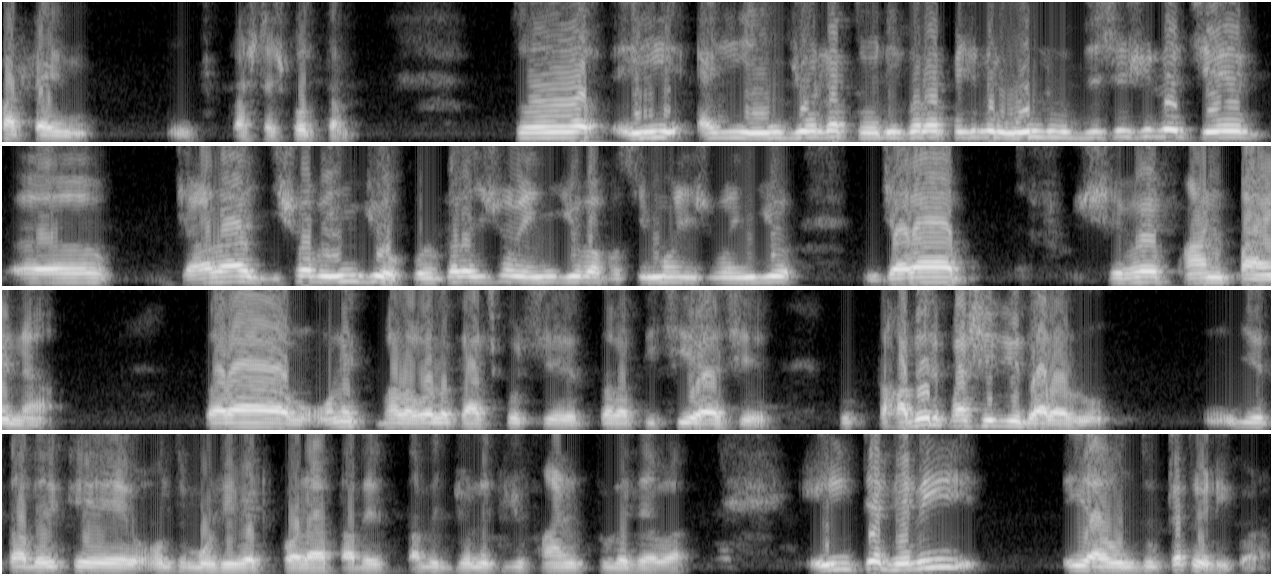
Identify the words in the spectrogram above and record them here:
পার্ট টাইম কাজ টাজ করতাম। তো এই এই এনজিওটা তৈরি করার পেছনে মূল উদ্দেশ্য ছিল যে যারা যেসব এনজিও কলকাতা যেসব এনজিও বা পশ্চিমবঙ্গ যেসব এনজিও যারা সেভাবে ফান্ড পায় না, তারা অনেক ভালো ভালো কাজ করছে, তারা পিছিয়ে আছে, তো তাদের পাশে গিয়ে দাঁড়ানো, যে তাদেরকে অন্ত মোটিভেট করা, তাদের তাদের জন্য কিছু ফান্ড তুলে দেওয়া, এইটা ভেবেই এই আগন্তুকটা তৈরি করা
